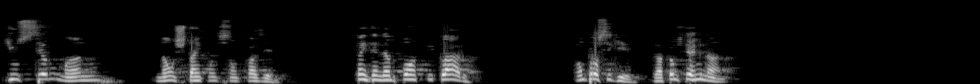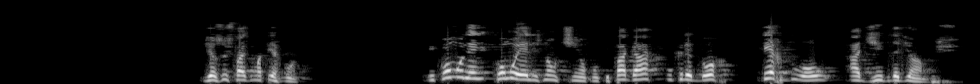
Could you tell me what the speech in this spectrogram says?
que o ser humano não está em condição de fazer. Está entendendo o ponto? E claro. Vamos prosseguir. Já estamos terminando. Jesus faz uma pergunta. E como, como eles não tinham com que pagar, o credor perdoou a dívida de ambos.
